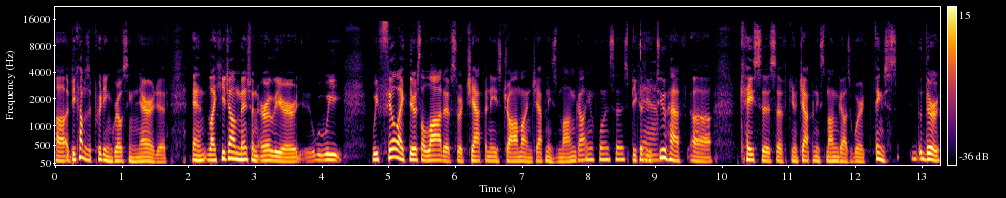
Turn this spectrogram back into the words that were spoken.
uh, it becomes a pretty engrossing narrative. And like Heejun mentioned earlier, we we feel like there's a lot of sort of Japanese drama and Japanese manga influences because Yeah. you do have uh, cases of you know Japanese mangas where things they're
